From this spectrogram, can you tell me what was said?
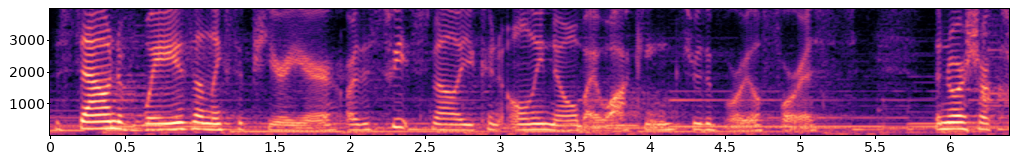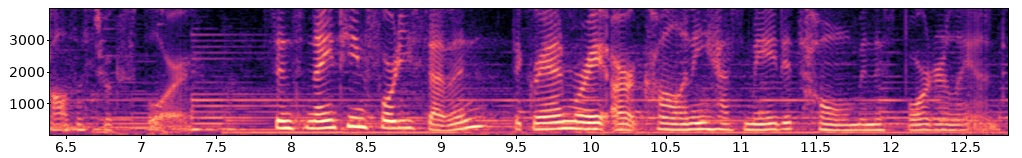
the sound of waves on Lake Superior, or the sweet smell you can only know by walking through the boreal forests, the North Shore calls us to explore. Since 1947, the Grand Marais Art Colony has made its home in this borderland,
